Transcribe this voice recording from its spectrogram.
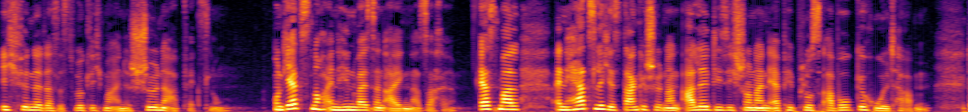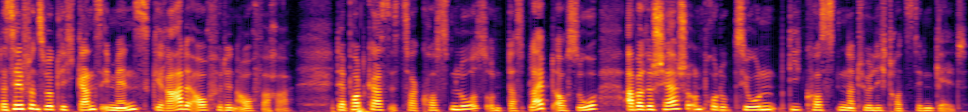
Ich finde, das ist wirklich mal eine schöne Abwechslung. Und jetzt noch ein Hinweis in eigener Sache. Erstmal ein herzliches Dankeschön an alle, die sich schon ein RP Plus Abo geholt haben. Das hilft uns wirklich ganz immens, gerade auch für den Aufwacher. Der Podcast ist zwar kostenlos und das bleibt auch so, aber Recherche und Produktion, die kosten natürlich trotzdem Geld.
